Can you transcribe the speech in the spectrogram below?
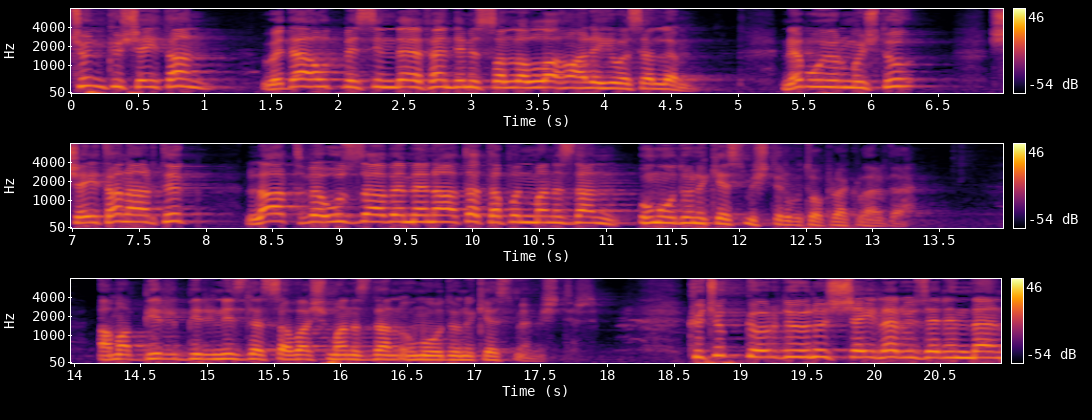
Çünkü şeytan veda hutbesinde Efendimiz sallallahu aleyhi ve sellem ne buyurmuştu? Şeytan artık Lat ve Uzza ve Menat'a tapınmanızdan umudunu kesmiştir bu topraklarda ama birbirinizle savaşmanızdan umudunu kesmemiştir. Küçük gördüğünüz şeyler üzerinden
